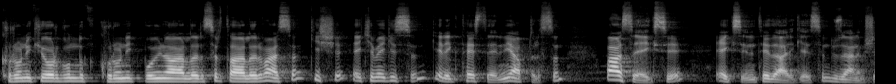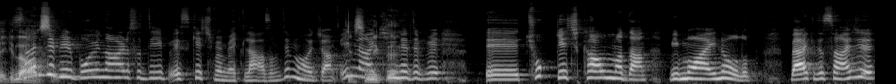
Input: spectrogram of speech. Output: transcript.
kronik yorgunluk, kronik boyun ağrıları, sırt ağrıları varsa kişi hekime gitsin, gerekli testlerini yaptırsın. Varsa eksiği, eksiğini tedarik etsin, düzenli bir şekilde alsın. Sadece bir boyun ağrısı deyip es geçmemek lazım değil mi hocam? İlla ki Kesinlikle. yine de bir e, çok geç kalmadan bir muayene olup belki de sadece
